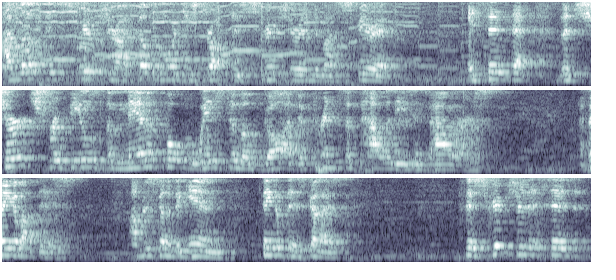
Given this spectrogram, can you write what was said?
I love this scripture. I felt the Lord just drop this scripture into my spirit. It says that the church reveals the manifold wisdom of God to principalities and powers. Now think about this. I'm just going to begin. Think of this, guys. The scripture that says,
